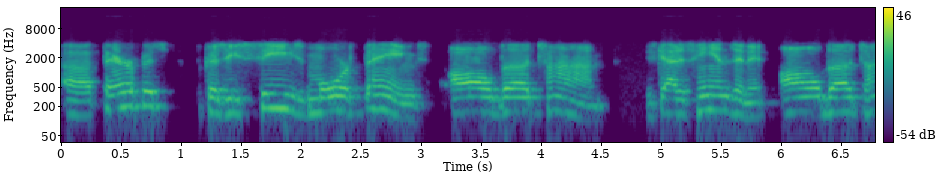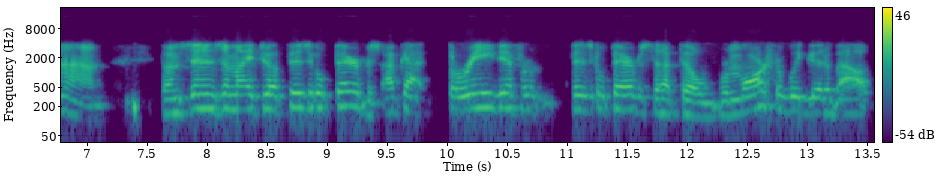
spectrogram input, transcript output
uh, therapist? Because he sees more things all the time. He's got his hands in it all the time. If I'm sending somebody to a physical therapist, I've got three different physical therapists that I feel remarkably good about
